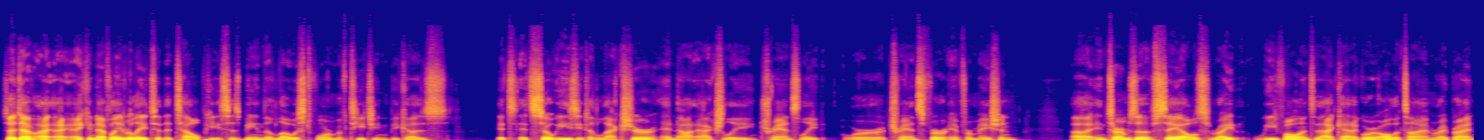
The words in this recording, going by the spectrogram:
So def- I, I can definitely relate to the tell piece as being the lowest form of teaching because it's it's so easy to lecture and not actually translate or transfer information. Uh, in terms of sales, right, we fall into that category all the time, right, Brian?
